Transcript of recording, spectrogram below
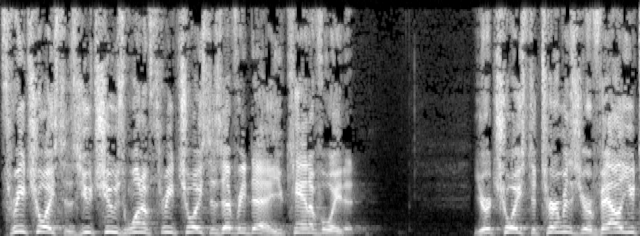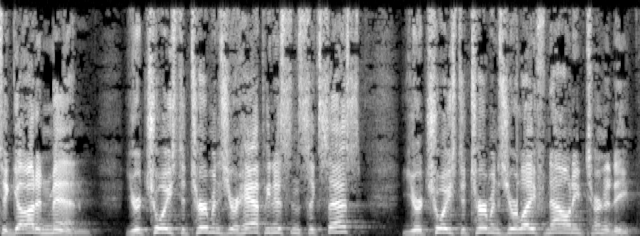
Three choices. You choose one of three choices every day. You can't avoid it. Your choice determines your value to God and men. Your choice determines your happiness and success. Your choice determines your life now and eternity.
